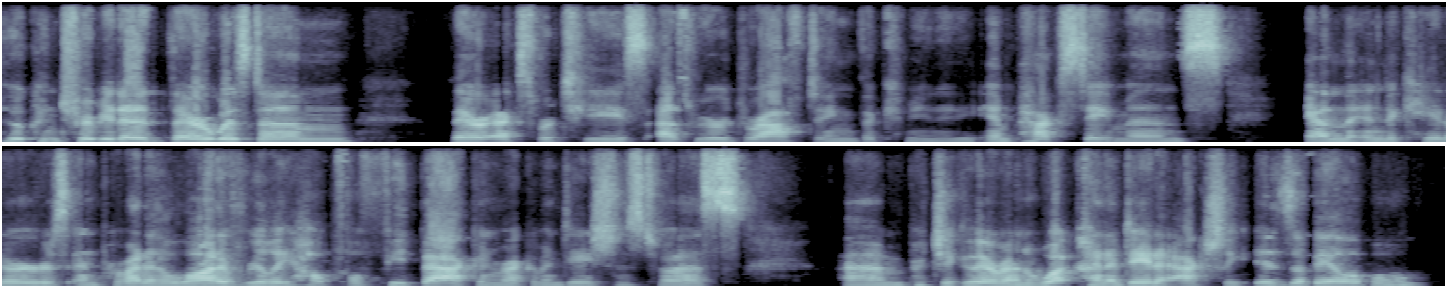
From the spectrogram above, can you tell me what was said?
who contributed their wisdom, their expertise as we were drafting the community impact statements and the indicators and provided a lot of really helpful feedback and recommendations to us, um, particularly around what kind of data actually is available.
